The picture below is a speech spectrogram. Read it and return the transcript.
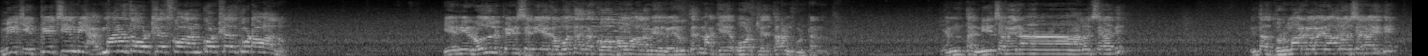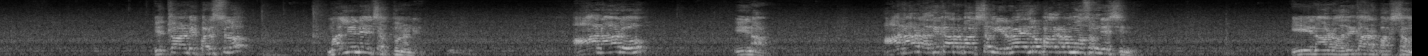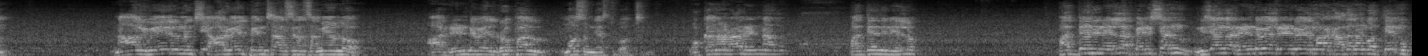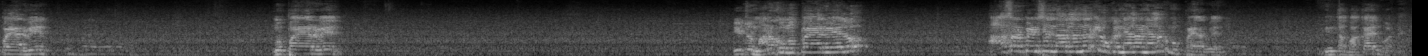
మీకు ఇప్పించి మీ అభిమానంతో ఓట్లేసుకోవాలనుకోవట్లేదు కూడా వాళ్ళు. ఎన్ని రోజులు పెన్షన్ ఇవ్వకపోతే అంత కోపం వాళ్ళ మీద పెరుగుతుంది మాకు ఏ- ఓట్లు ఎత్తారు అనుకుంటాను ఎంత నీచమైన ఆలోచన అది? ఇంత దుర్మార్గమైన ఆలోచన ఇది? ఇట్లాంటి పరిస్థితిలో మళ్ళీ నేను చెప్తున్నా నేను. ఆనాడు ఈనాడు. ఆనాడు అధికార పక్షం ఇరవై ఐదు రూపాయల కూడా మోసం చేసింది. ఈనాడు అధికార పక్షం నాలుగు వేలు నుంచి ఆరు వేలు పెంచాల్సిన సమయంలో ఆ రెండు వేల రూపాయలు మోసం చేసుకోవచ్చింది ఒక్కనాడా రెండు నాడు పద్దెనిమిది నెలలు? పద్దెనిమిది నెలల పెన్షన్ నిజంగా రెండు వేలు రెండు వేలు మనకు అదనంగా వస్తే ముప్పై ఆరు వేలు. ముప్పై ఆరు వేలు. ఇటు మనకు ముప్పై ఆరు వేలు ఆసర పెన్షన్దారులందరికీ ఒక నెల నెలకు ముప్పై ఆరు వేలు. ఇంత బకాయిలు పడ్డాయి.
